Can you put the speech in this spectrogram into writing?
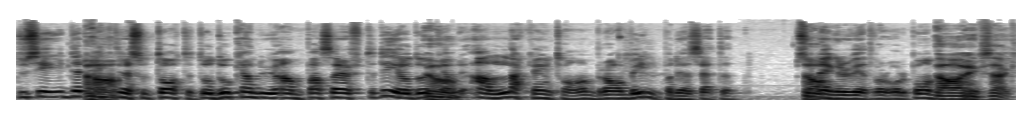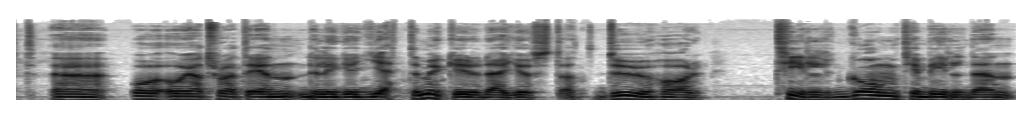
Du ser ju direkt ja. resultatet och då kan du ju anpassa dig efter det. Och då ja. kan alla kan ju ta en bra bild på det sättet. Så ja. länge du vet vad du håller på med. Ja, exakt. Uh, och, och jag tror att det, är en, det ligger jättemycket i det där just att du har tillgång till bilden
